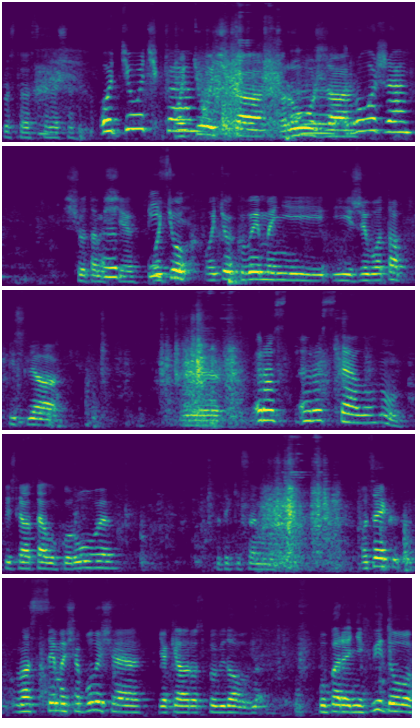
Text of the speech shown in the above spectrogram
просто розказати, що Отючка. отьочка, е, рожа, Рожа. що там е, ще? після- Отьок, отьок вимені і живота після, е, Роз, розстелу. ну, після отелу корови. Це такі самі. Оце як у нас з цими ще були, ще, як я розповідав в попередніх відео,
